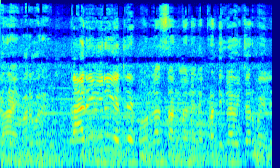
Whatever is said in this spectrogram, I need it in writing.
नाही, बरोबर आहे. गाडी विरी घेतले. कोणालाच चांगलं नाही. त्या प्रतीकला विचार पहिले.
